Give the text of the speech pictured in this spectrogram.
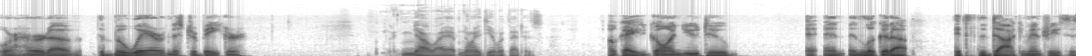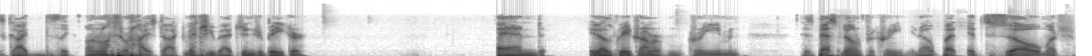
or heard of the Beware of Mr. Baker? No, I have no idea what that is. Okay, go on YouTube and and look it up. It's the documentary. It's this guy this like unauthorized documentary about Ginger Baker, and you know, the great drummer from Cream, and is best known for Cream. You know, but it's so much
